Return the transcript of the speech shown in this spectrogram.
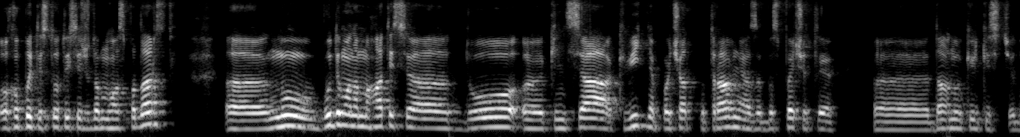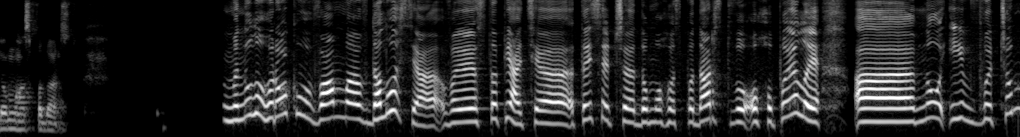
охопити 100 тисяч домогосподарств. Ну, будемо намагатися до кінця квітня, початку травня забезпечити дану кількість домогосподарств. Минулого року вам е, вдалося. Ви 105 е, тисяч домогосподарств охопили. Е, ну і в чому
